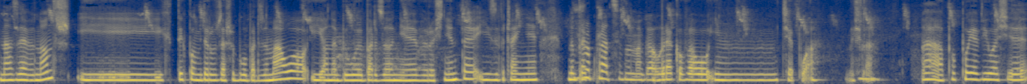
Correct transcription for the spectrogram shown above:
na zewnątrz i tych pomidorów zawsze było bardzo mało i one były bardzo niewyrośnięte i zwyczajnie no, brak, pracy wymagały. brakowało im ciepła, myślę. A, po, pojawiła się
